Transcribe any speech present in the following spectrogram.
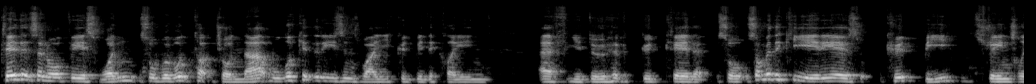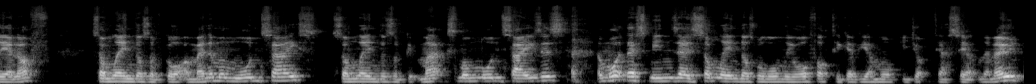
credit's an obvious one. So we won't touch on that. We'll look at the reasons why you could be declined if you do have good credit. So some of the key areas could be, strangely enough, some lenders have got a minimum loan size, some lenders have got maximum loan sizes. And what this means is some lenders will only offer to give you a mortgage up to a certain amount,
